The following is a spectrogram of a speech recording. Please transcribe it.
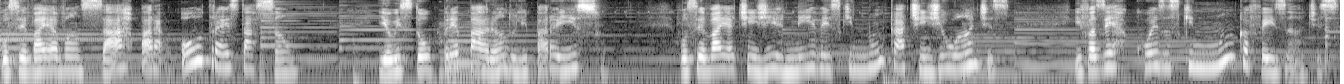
Você vai avançar para outra estação e eu estou preparando-lhe para isso. Você vai atingir níveis que nunca atingiu antes e fazer coisas que nunca fez antes.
